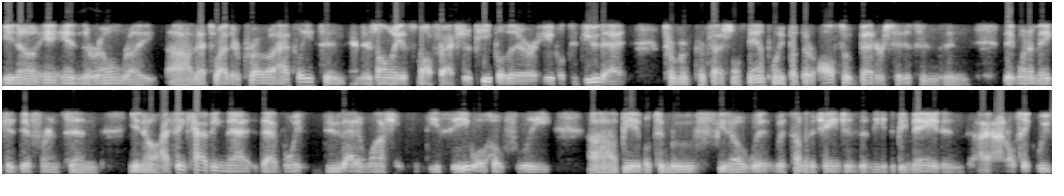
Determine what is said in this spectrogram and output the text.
you know, in, in their own right. Uh, that's why they're pro athletes, and, and there's only a small fraction of people that are able to do that from a professional standpoint. But they're also better citizens, and they want to make a difference. And you know, I think having that that voice do that in Washington D.C. will hopefully uh, be able to move, you know, with, with some of the changes that need to be made. And I, I don't think we've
